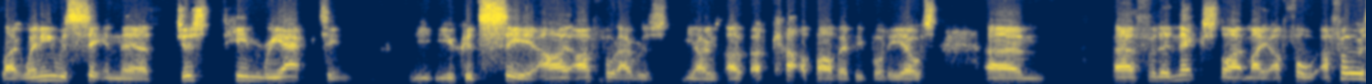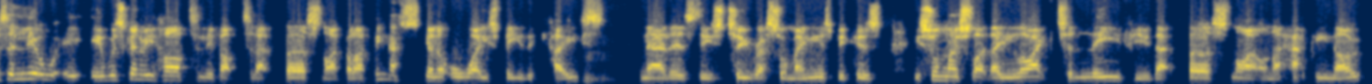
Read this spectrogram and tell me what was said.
Like when he was sitting there, just him reacting you, could see it. I, I thought that was you know a, a cut above everybody else. Um, uh, for the next night, mate, I thought I thought it was a little. It, it was going to be hard to live up to that first night, but I think that's going to always be the case. Mm-hmm. Now there's these two WrestleManias because it's almost like they like to leave you that first night on a happy note.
